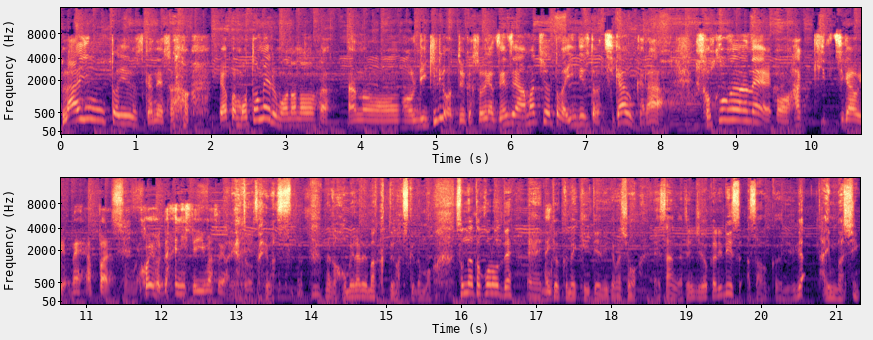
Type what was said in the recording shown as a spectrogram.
LINE というんですかねそのやっぱ求めるもののあの力量というかそれが全然アマチュアとかインディーズとか違うからそこがねもうはっきり違うよね。やっぱり声を大にして言いますがありがとうございます。なんか褒められまくってますけども。そんなところで、えー、2曲目聴いていきましょう、はい、3月24日リリース浅岡優也タイムマシン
